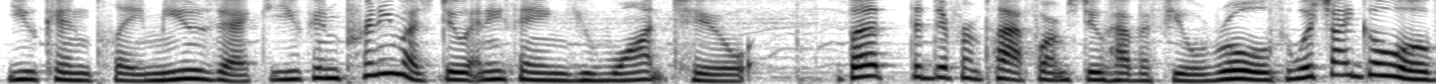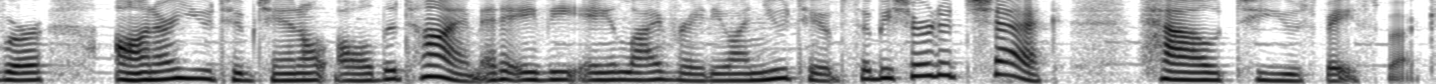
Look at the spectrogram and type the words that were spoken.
You can play music. You can pretty much do anything you want to but the different platforms do have a few rules, which I go over on our YouTube channel all the time at AVA Live Radio on YouTube. So be sure to check how to use Facebook,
